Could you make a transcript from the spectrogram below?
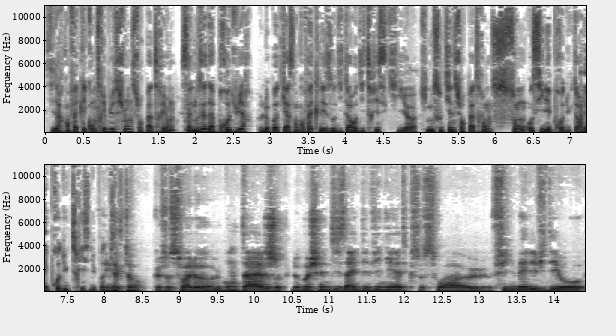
c'est-à-dire qu'en fait, les contributions sur Patreon, ça nous aide à produire le podcast. Donc en fait, les auditeurs auditrices qui euh, qui nous soutiennent sur Patreon sont aussi les producteurs, les productrices du podcast. Exactement. Que ce soit le, montage, le motion design des vignettes, que ce soit euh, filmer les vidéos,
